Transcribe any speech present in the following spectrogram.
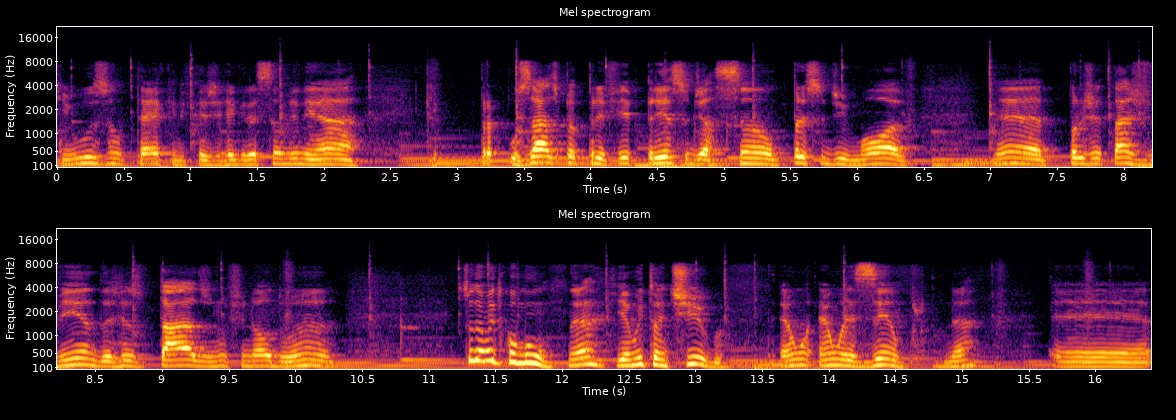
que usam técnicas de regressão linear, que, pra, usados para prever preço de ação, preço de imóvel, né, projetar as vendas, resultados no final do ano. Tudo é muito comum né, e é muito antigo. É um, é um exemplo. Né? É,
